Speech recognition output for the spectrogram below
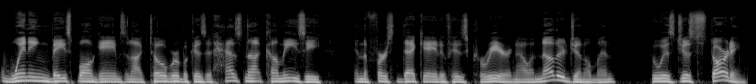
winning baseball games in October because it has not come easy in the first decade of his career. Now, another gentleman who is just starting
